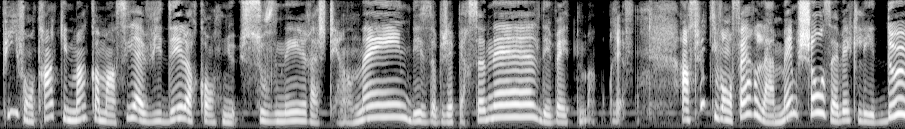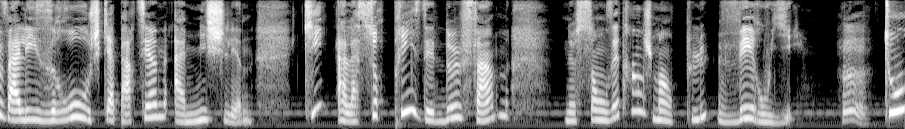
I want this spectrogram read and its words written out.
puis ils vont tranquillement commencer à vider leur contenu, souvenirs achetés en Inde, des objets personnels, des vêtements, bref. Ensuite, ils vont faire la même chose avec les deux valises rouges qui appartiennent à Micheline qui, à la surprise des deux femmes, ne sont étrangement plus verrouillées. Hmm. Tout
